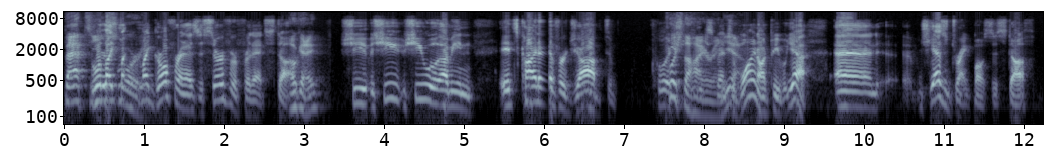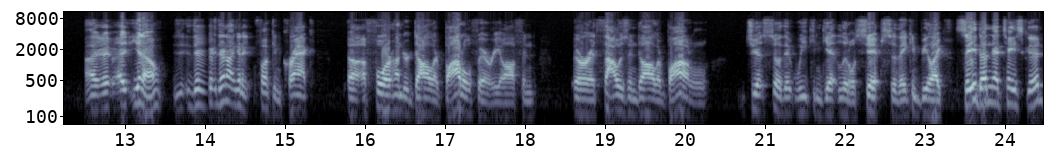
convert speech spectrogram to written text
Back to well, like my, my, girlfriend has a server for that stuff. Okay. She she she will. I mean, it's kind of her job to push, Push the higher end, expensive yeah. wine on people. Yeah, and uh, she hasn't drank most of this stuff. Uh, uh, you know, they're they're not going to fucking crack uh, a four hundred dollar bottle very often, or a thousand dollar bottle. Just so that we can get little sips, so they can be like, "See, doesn't that taste good?"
